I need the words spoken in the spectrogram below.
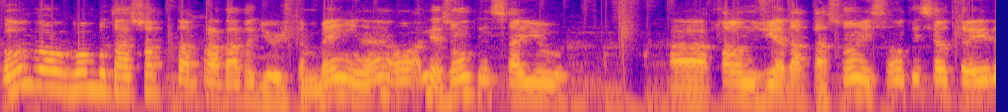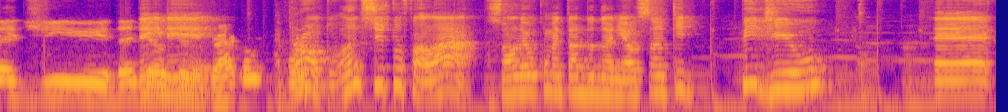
vamos, vamos botar só pra, pra data de hoje também, né? Aliás, ontem saiu. ah, falando de adaptações, ontem saiu o trailer de Dungeons and Dragons. né? Pronto, antes de tu falar, só ler o comentário do Daniel San que pediu é,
